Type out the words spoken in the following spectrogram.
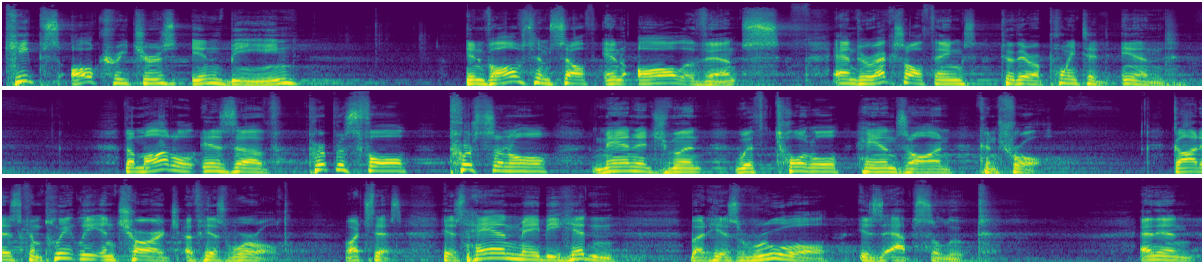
keeps all creatures in being, involves himself in all events, and directs all things to their appointed end. The model is of purposeful, personal management with total hands on control. God is completely in charge of his world. Watch this. His hand may be hidden, but his rule is absolute. And then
